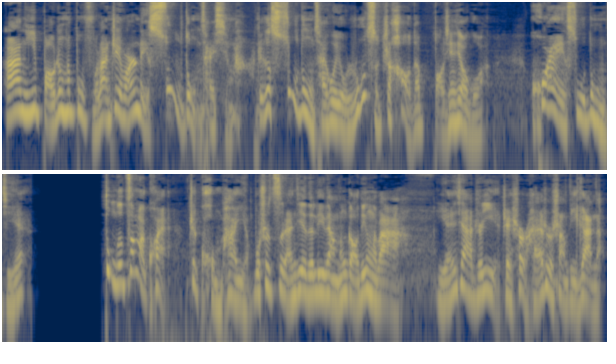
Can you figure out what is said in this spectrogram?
啊你保证它不腐烂，这玩意儿得速冻才行啊。这个速冻才会有如此之好的保鲜效果，快速冻结，冻得这么快，这恐怕也不是自然界的力量能搞定的吧？言下之意，这事儿还是上帝干的。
